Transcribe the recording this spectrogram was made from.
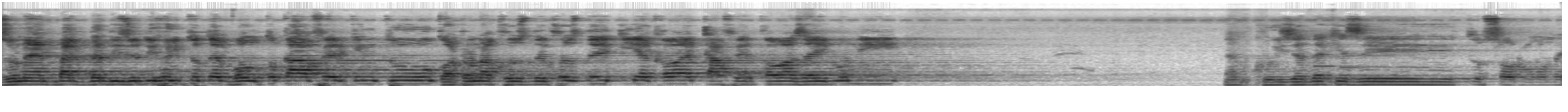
জুনায়দ বাগদাদি যদি হইতো, তে বলতো কাফের, কিন্তু ঘটনা খুঁজতে খুঁজতে গিয়া কয়, কাফের পাওয়া যাইবনি এখন খুঁজে দেখে যে, তো সরমনে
